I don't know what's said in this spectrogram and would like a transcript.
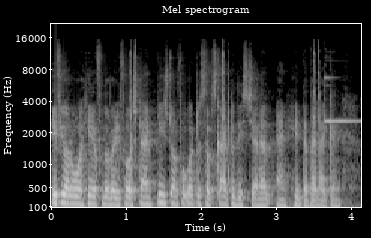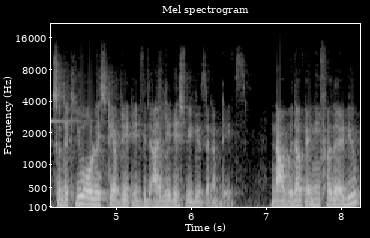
if you are over here for the very first time, please don't forget to subscribe to this channel and hit the bell icon so that you always stay updated with our latest videos and updates. Now, without any further ado,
